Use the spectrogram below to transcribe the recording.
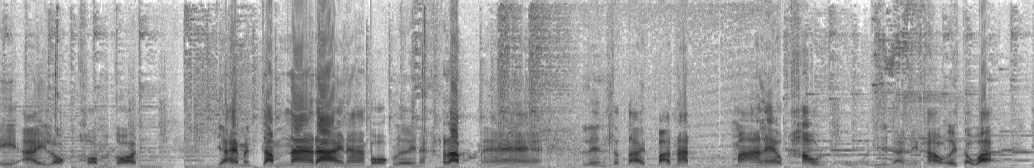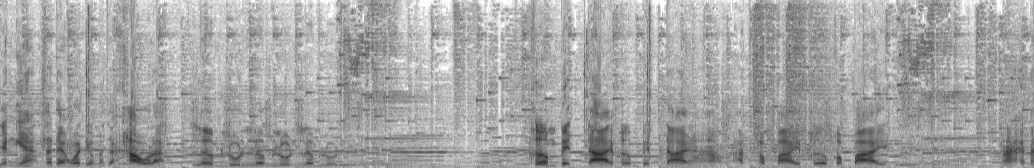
AI หลอกคอมก่อน อย่าให้มันจำหน้าได้นะ บอกเลยนะครับแมเล่นสไตล์ปานัดมาแล้วเข้าโอ้โหเสียดายไม่เข้าเอ้ยแต่ว่าอย่างเงี้ยแสดงว่าเดี๋ยวมันจะเข้าละ เริ่มลุ้นเริ่มลุ้นเริ่มลุ้น เพิ่มเบ็ดได้เพิ่มเบ็ดได้นะอ้าวอัดเข้าไปเพิ่มเข้าไปมาเห็นไหม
